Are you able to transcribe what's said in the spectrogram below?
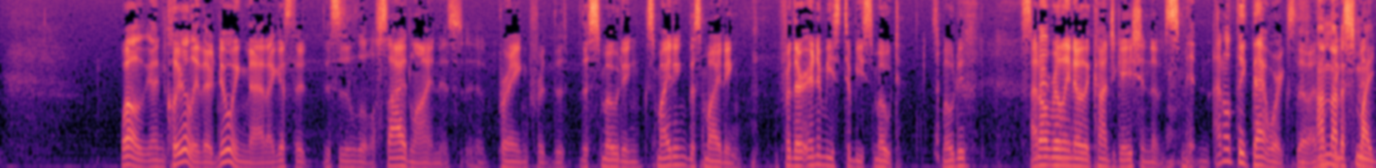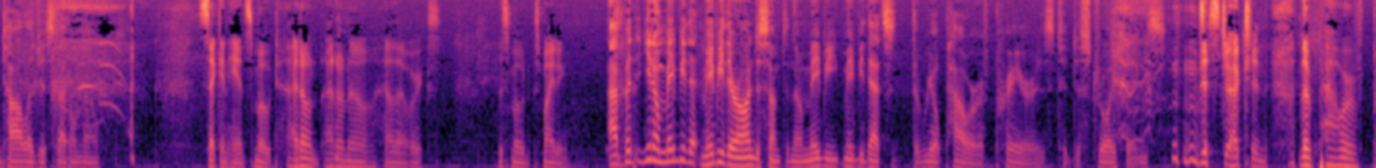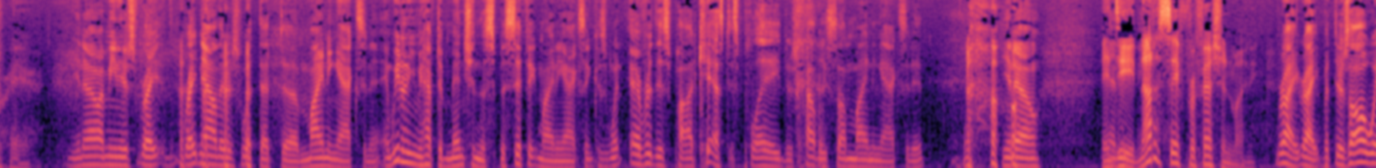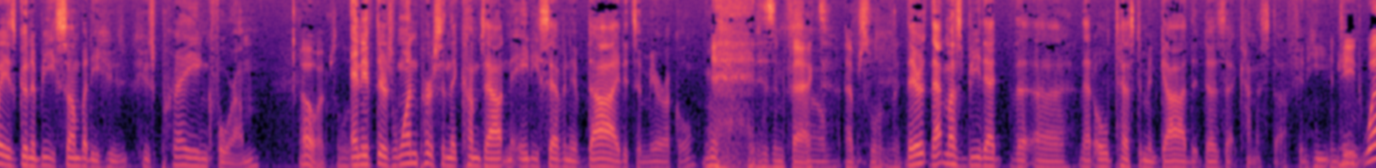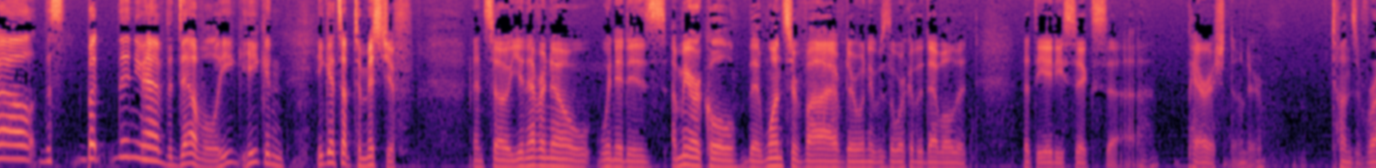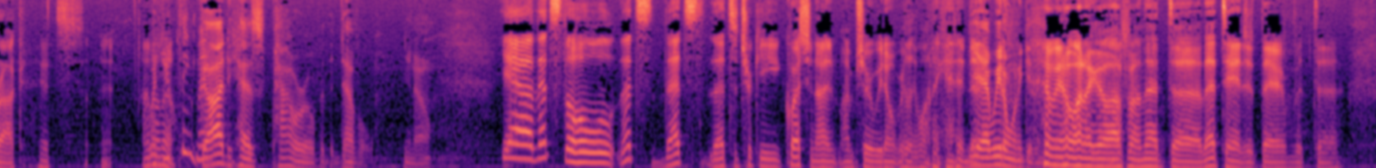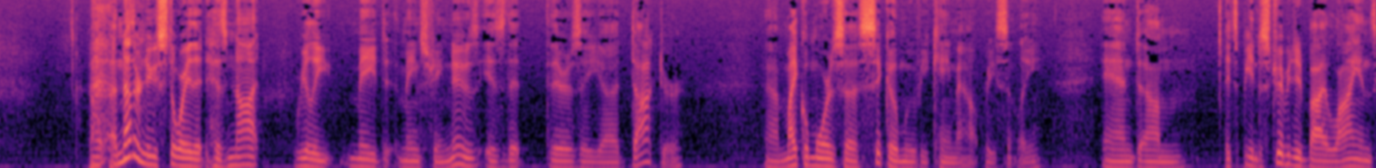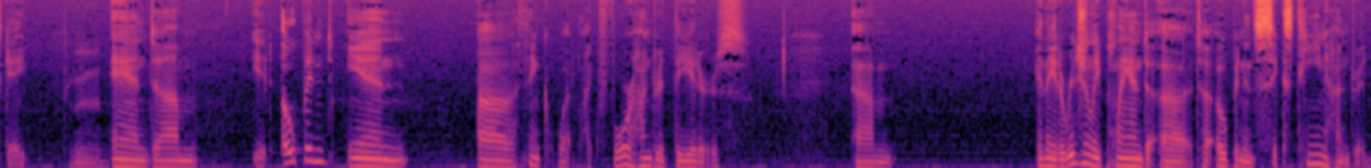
Well, and clearly they're doing that. I guess this is a little sideline is uh, praying for the the smoting, smiting, the smiting, for their enemies to be smote, smoted, I don't really know the conjugation of smitten. I don't think that works though. I don't I'm not a smitten- smitologist. I don't know. Secondhand smote. I don't. I don't know how that works. The smote, smiting. Uh, but you know, maybe that maybe they're onto something though. Maybe maybe that's the real power of prayer is to destroy things. Destruction. The power of prayer. You know, I mean, there's right right now. There's what that uh, mining accident, and we don't even have to mention the specific mining accident because whenever this podcast is played, there's probably some mining accident. You know, And- Indeed, not a safe profession, mining. right, right. But there's always going to be somebody who who's praying for them. Oh, absolutely. And if there's one person that comes out and 87 have died, it's a miracle. it is in fact So- absolutely. There, that must be that the uh, that Old Testament God that does that kind of stuff. And he, Indeed. he Well, this, but then you have the devil. He he can he gets up to mischief, and so you never know when it is a miracle that one survived, or when it was the work of the devil that that the eighty six uh, perished under tons of rock. It's uh, I don't know. you think But- God has power over the devil? You know, yeah, that's the whole. That's that's that's a tricky question. I, I'm sure we don't really want to get into. yeah. We don't want to get into we don't want to go off on that uh, that tangent there, but. Uh, Uh, another news story that has not really made mainstream news is that there's a uh, doctor. Uh, Michael Moore's uh, Sicko movie came out recently, and um, it's being distributed by Lionsgate. mm, And um, it opened in, uh, I think, what, like 400 theaters. Um, and they had originally planned uh, to open in 1,600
